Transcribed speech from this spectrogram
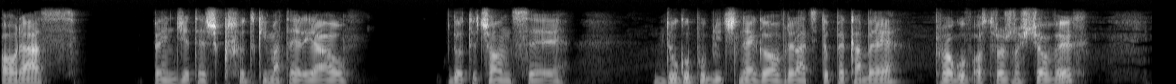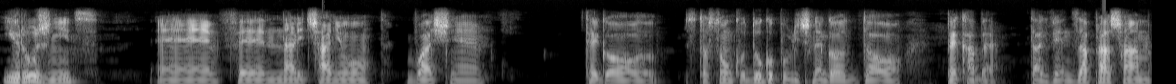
Oraz będzie też krótki materiał dotyczący długu publicznego w relacji do PKB, progów ostrożnościowych i różnic e, w naliczaniu właśnie tego stosunku długu publicznego do PKB. Tak więc zapraszam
